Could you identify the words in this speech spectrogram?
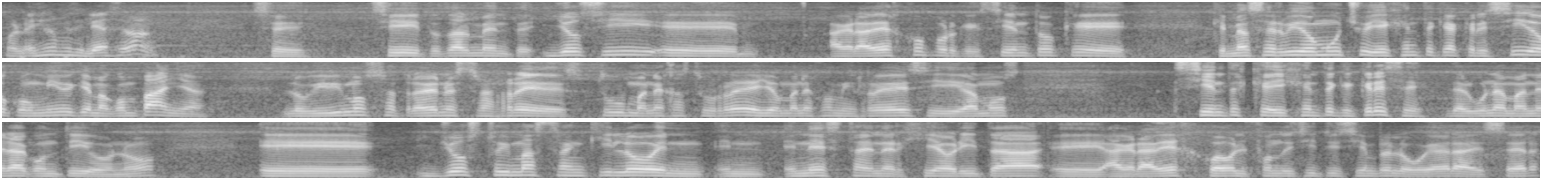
con la misma facilidad se van. Sí, sí, totalmente. Yo sí eh, agradezco porque siento que, que me ha servido mucho y hay gente que ha crecido conmigo y que me acompaña. Lo vivimos a través de nuestras redes. Tú manejas tus redes, yo manejo mis redes y digamos, sientes que hay gente que crece de alguna manera contigo, ¿no? Eh, yo estoy más tranquilo en, en- en esta energía ahorita. eh, agradezco el Fondo y Sitio y siempre lo voy a agradecer.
